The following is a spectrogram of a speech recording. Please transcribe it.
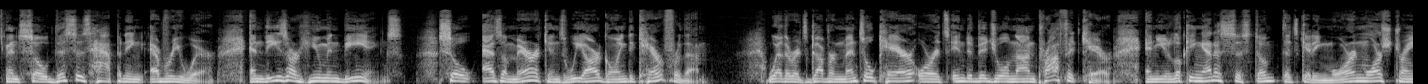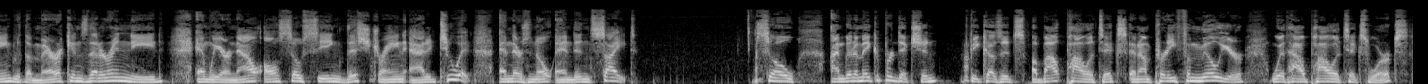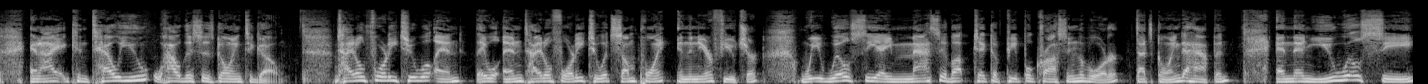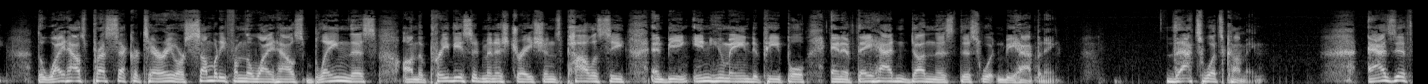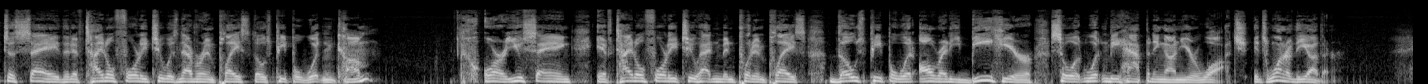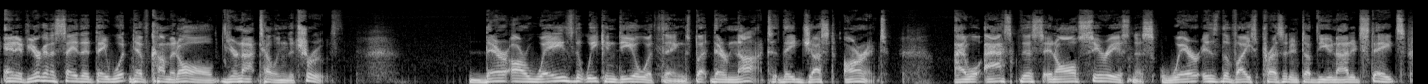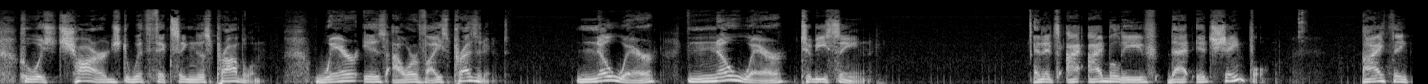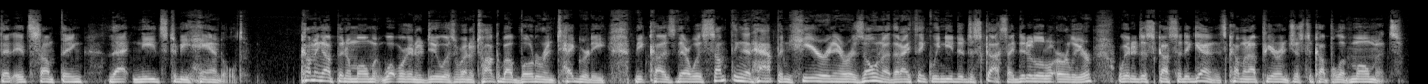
And so this is happening everywhere. And these are human beings. So as Americans, we are going to care for them whether it's governmental care or it's individual nonprofit care. And you're looking at a system that's getting more and more strained with Americans that are in need. And we are now also seeing this strain added to it. And there's no end in sight. So I'm going to make a prediction because it's about politics and I'm pretty familiar with how politics works and I can tell you how this is going to go. Title 42 will end. They will end Title 42 at some point in the near future. We will see a massive uptick of people crossing the border. That's going to happen. And then you will see the White House press secretary or somebody from the White House blame this on the previous administration's policy and being inhumane to people. And if they hadn't done this, this wouldn't be happening. That's what's coming. As if to say that if Title 42 was never in place, those people wouldn't come. Or are you saying if Title 42 hadn't been put in place, those people would already be here, so it wouldn't be happening on your watch? It's one or the other. And if you're going to say that they wouldn't have come at all, you're not telling the truth. There are ways that we can deal with things, but they're not. They just aren't. I will ask this in all seriousness. Where is the Vice President of the United States who was charged with fixing this problem? Where is our Vice President? Nowhere, nowhere to be seen. And it's, I, I believe that it's shameful. I think that it's something that needs to be handled. Coming up in a moment, what we're going to do is we're going to talk about voter integrity because there was something that happened here in Arizona that I think we need to discuss. I did a little earlier. We're going to discuss it again. It's coming up here in just a couple of moments.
